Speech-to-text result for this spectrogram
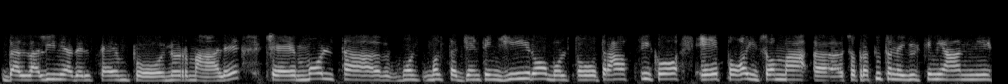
dalla linea del tempo normale, c'è molta, mol- molta gente in giro, molto traffico e poi insomma eh, soprattutto negli ultimi anni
